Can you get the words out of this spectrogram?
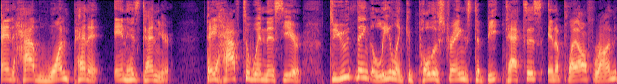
And have one pennant in his tenure. They have to win this year. Do you think Leyland can pull the strings to beat Texas in a playoff run?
